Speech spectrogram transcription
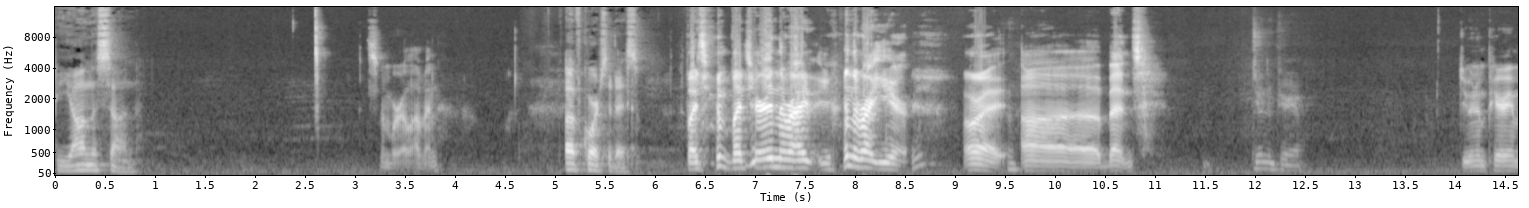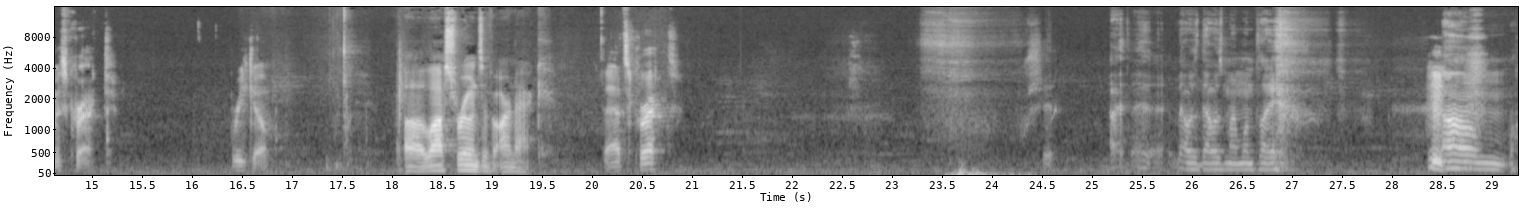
Beyond the Sun. It's number 11. Of course it is. But but you're in the right you're in the right year. All right, uh, Benz. Dune Imperium. Dune Imperium is correct. Rico. Uh, Lost Ruins of Arnak. That's correct. Shit. I, I, that was that was my one play. um,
